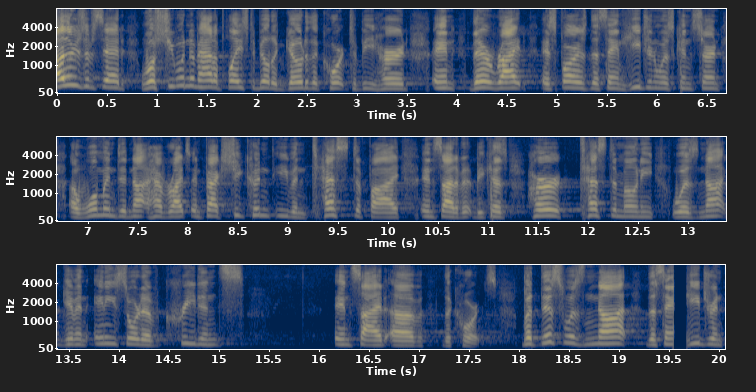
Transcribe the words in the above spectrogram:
Others have said, well, she wouldn't have had a place to be able to go to the court to be heard. And they're right as far as the Sanhedrin was concerned. A woman did not have rights. In fact, she couldn't even testify inside of it because her testimony was not given any sort of credence inside of the courts. But this was not the Sanhedrin,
